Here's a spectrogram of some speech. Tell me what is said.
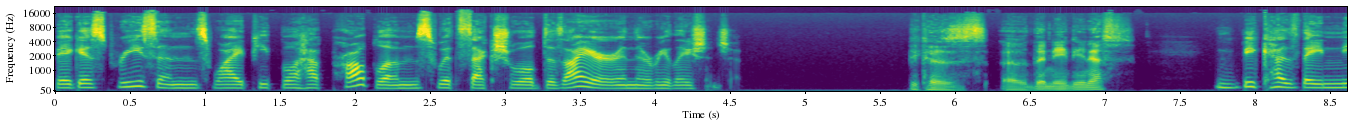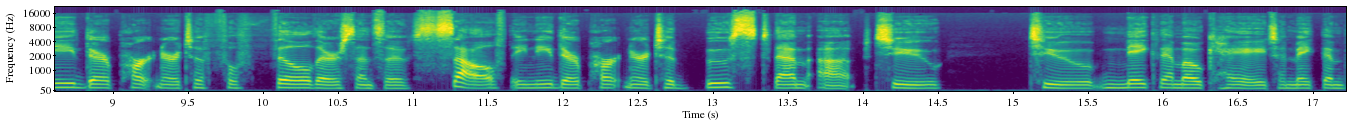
biggest reasons why people have problems with sexual desire in their relationship. Because of the neediness? because they need their partner to fulfill their sense of self. They need their partner to boost them up, to to make them okay, to make them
